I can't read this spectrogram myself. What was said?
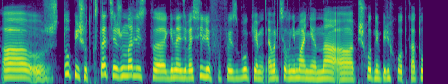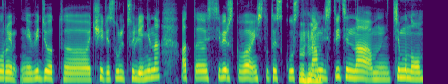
А, Что пишут? Кстати, журналист э, Геннадий Васильев в Фейсбуке обратил внимание на а, пешеходный переход, который ведет э, через улицу Ленина от э, Сибирского института искусств. Мгм. Там действительно темно.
